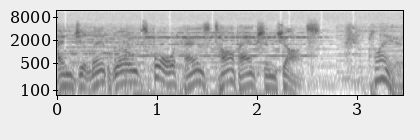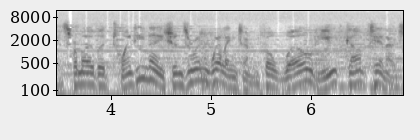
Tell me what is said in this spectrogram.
And Gillette World Sport has top action shots. Players from over 20 nations are in Wellington for World Youth Cup Tennis.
